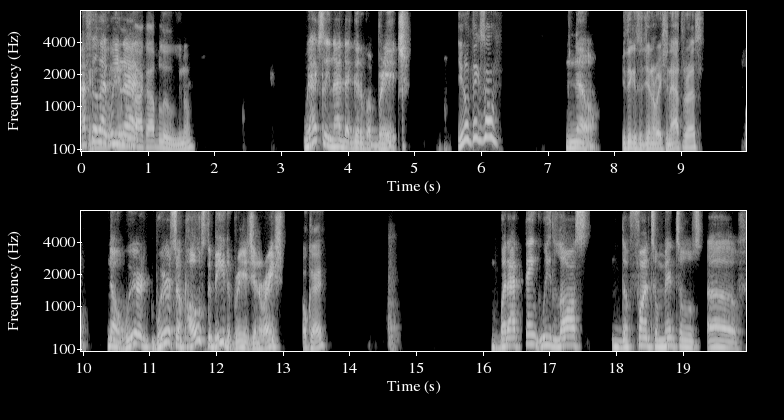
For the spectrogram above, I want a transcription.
I feel and, like we not we like our blue, you know. We're actually not that good of a bridge. You don't think so? No. You think it's a generation after us? No, we're we're supposed to be the bridge generation. Okay. But I think we lost the fundamentals of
